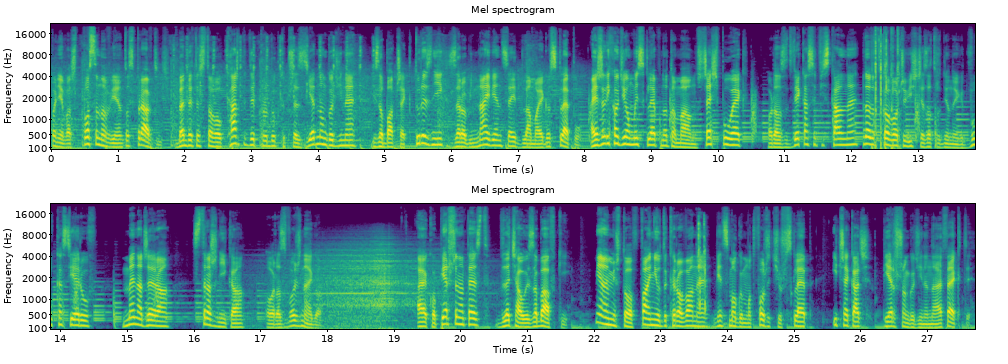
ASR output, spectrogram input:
ponieważ postanowiłem to sprawdzić. Będę testował każdy typ produktu przez jedną godzinę i zobaczę, który z nich zarobi najwięcej dla mojego sklepu. A jeżeli chodzi o mój sklep, no to ma on 6 półek oraz dwie kasy fiskalne, dodatkowo oczywiście zatrudnionych dwóch kasjerów, menadżera, strażnika oraz woźnego a jako pierwszy na test wleciały zabawki. Miałem już to fajnie udekorowane, więc mogłem otworzyć już sklep i czekać pierwszą godzinę na efekty.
